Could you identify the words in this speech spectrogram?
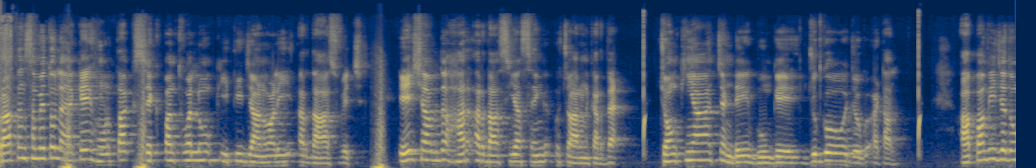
ਪ੍ਰਾਤਨ ਸਮੇਂ ਤੋਂ ਲੈ ਕੇ ਹੁਣ ਤੱਕ ਸਿੱਖ ਪੰਥ ਵੱਲੋਂ ਕੀਤੀ ਜਾਣ ਵਾਲੀ ਅਰਦਾਸ ਵਿੱਚ ਇਹ ਸ਼ਬਦ ਹਰ ਅਰਦਾਸੀਆ ਸਿੰਘ ਉਚਾਰਨ ਕਰਦਾ ਹੈ। ਚੌਂਕੀਆਂ, ਝੰਡੇ, ਬੂੰਗੇ, ਜੁਗੋ, ਜੁਗ ਅਟਲ। ਆਪਾਂ ਵੀ ਜਦੋਂ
